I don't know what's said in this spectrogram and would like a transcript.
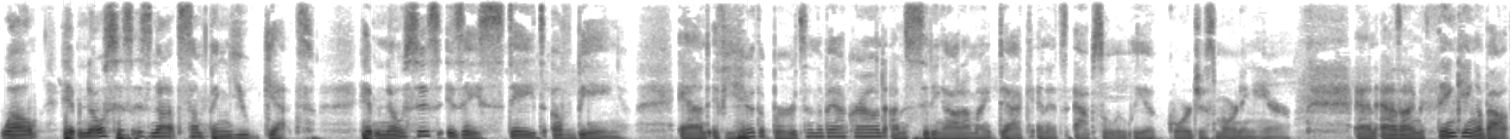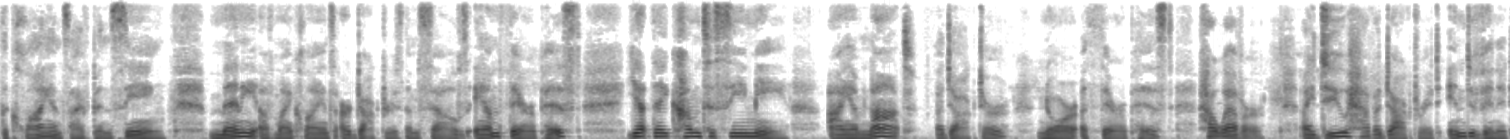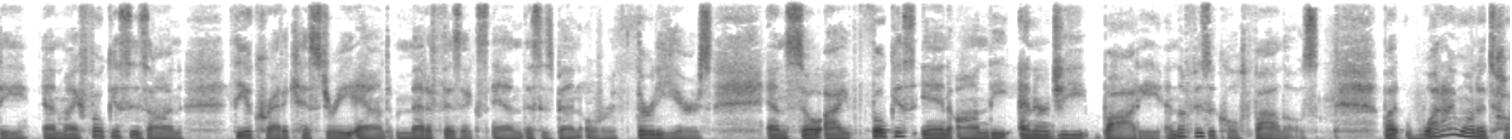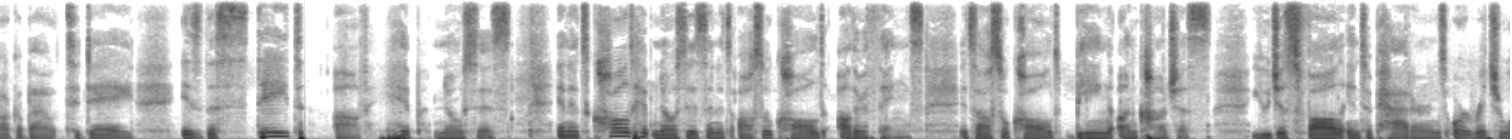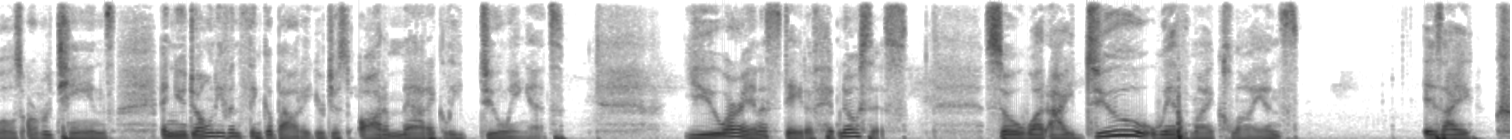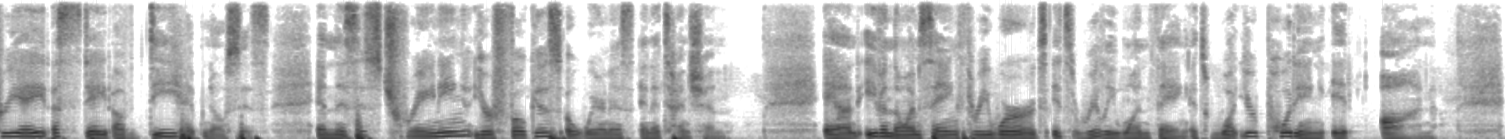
Well, hypnosis is not something you get. Hypnosis is a state of being. And if you hear the birds in the background, I'm sitting out on my deck and it's absolutely a gorgeous morning here. And as I'm thinking about the clients I've been seeing, many of my clients are doctors themselves and therapists, yet they come to see me. I am not a doctor nor a therapist. However, I do have a doctorate in divinity, and my focus is on theocratic history and metaphysics, and this has been over 30 years. And so I focus in on the energy body, and the physical follows. But what I want to talk about today is the state of hypnosis. And it's called hypnosis and it's also called other things. It's also called being unconscious. You just fall into patterns or rituals or routines and you don't even think about it. You're just automatically doing it. You are in a state of hypnosis. So, what I do with my clients is I create a state of dehypnosis. And this is training your focus, awareness, and attention. And even though I'm saying three words, it's really one thing. It's what you're putting it on.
